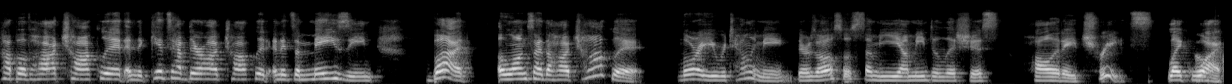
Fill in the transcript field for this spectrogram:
cup of hot chocolate, and the kids have their hot chocolate, and it's amazing. But alongside the hot chocolate, Laura, you were telling me there's also some yummy, delicious holiday treats. Like oh, what?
